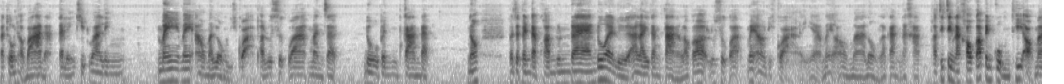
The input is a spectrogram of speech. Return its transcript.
ประท้วงแถวบ้านอะ่ะแต่เล้งคิดว่าเล้งไม่ไม่เอามาลงดีกว่าเพราะรู้สึกว่ามันจะดูเป็นการแบบเนาะ มันจะเป็นแบบความรุนแรงด้วยหรืออะไรต่างๆแล้วก็รู้สึกว่าไม่เอาดีกว่าอะไรเงี้ยไม่เอามาลงแล้วกันนะครับ เพราะจริงๆแล้วเขาก็เป็นกลุ่มที่ออกมา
